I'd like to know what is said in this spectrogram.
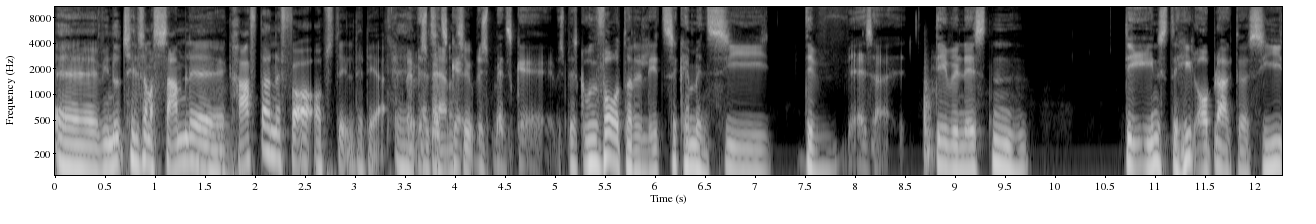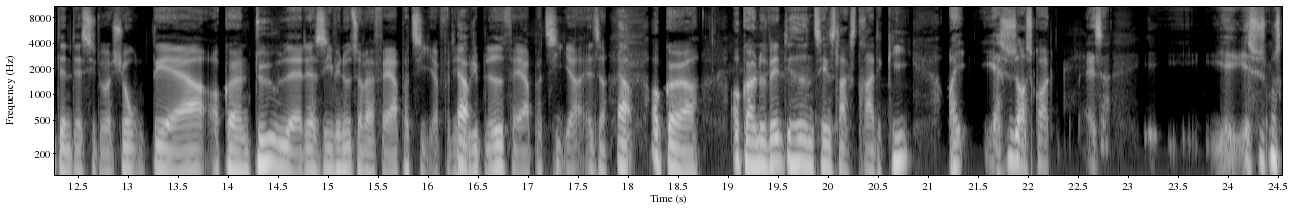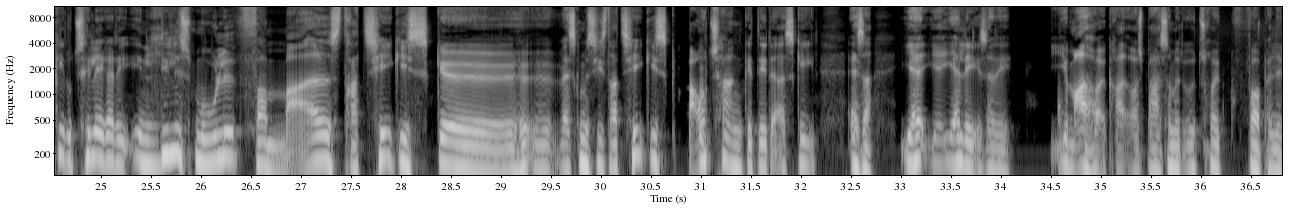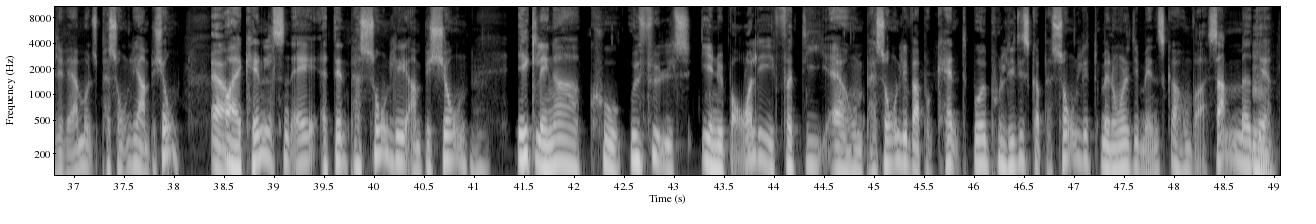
Uh, vi er nødt til ligesom at samle mm. kræfterne for at opstille det der uh, Men hvis alternativ. Man skal, hvis, man skal, hvis man skal udfordre det lidt, så kan man sige, det, altså, det er vel næsten det eneste helt oplagte at sige i den der situation, det er at gøre en dyd ud af det og sige, at vi er nødt til at være færre partier, fordi ja. nu er de blevet færre partier. Altså ja. at, gøre, at gøre nødvendigheden til en slags strategi. Og jeg synes også godt, altså, jeg, jeg synes måske, du tillægger det en lille smule for meget strategisk, øh, øh hvad skal man sige, strategisk bagtanke, det der er sket. Altså, jeg, jeg, jeg læser det i meget høj grad også bare som et udtryk for Pernille Vermunds personlige ambition. Ja. Og erkendelsen af, at den personlige ambition mm. ikke længere kunne udfyldes i en borgerlige, fordi at hun personligt var på kant, både politisk og personligt, med nogle af de mennesker, hun var sammen med mm. der.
